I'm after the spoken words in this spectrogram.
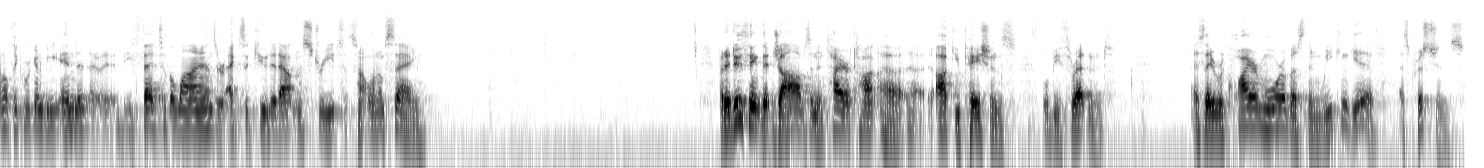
don't think we're going to be, ended, uh, be fed to the lions or executed out in the streets. That's not what I'm saying. But I do think that jobs and entire uh, uh, occupations will be threatened as they require more of us than we can give as Christians.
